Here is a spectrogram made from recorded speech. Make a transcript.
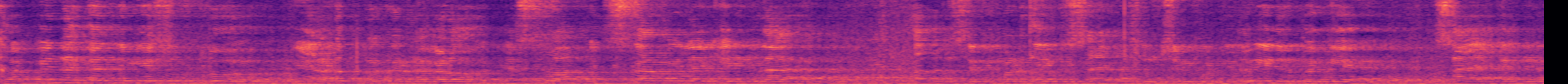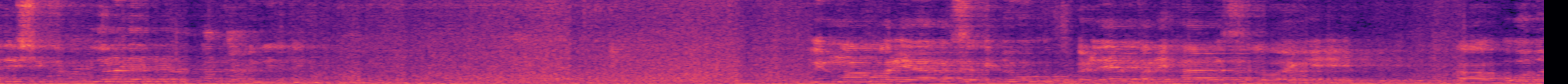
ಕಬ್ಬಿನ ಗದ್ದಿಗೆ ಸುಟ್ಟು ಎರಡು ಪ್ರಕರಣಗಳು ಎಸ್ವಾ ಎಸ್ಕಾಂ ಇಲಾಖೆಯಿಂದ ಅದನ್ನು ಸರಿಪಡಿಸಲಿಕ್ಕೆ ಸಾಹೇಬ್ ಸೂಚನೆ ಕೊಟ್ಟಿದ್ರು ಇದ್ರ ಬಗ್ಗೆ ಸಹಾಯಕ ನಿರ್ದೇಶಕರು ವಿವರಣೆ ನೀಡಬೇಕಂತ ವಿನಂತಿ ಮಾಡ್ತೀನಿ ವಿಮಾ ಪರಿಹಾರ ಸ- ಇದು ಬೆಳೆ ಪರಿಹಾರ ಸಲುವಾಗಿ ಆ, ಹೋದ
